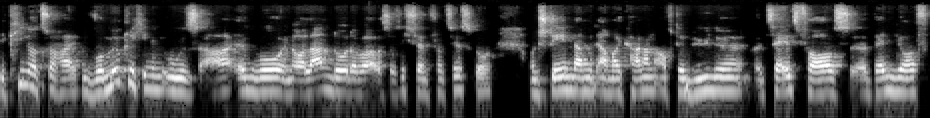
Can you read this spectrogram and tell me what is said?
die Kino zu halten, womöglich in den USA, irgendwo in Orlando oder was weiß ich, San Francisco und stehen da mit Amerikanern auf der Bühne, Salesforce, äh, Benioff,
